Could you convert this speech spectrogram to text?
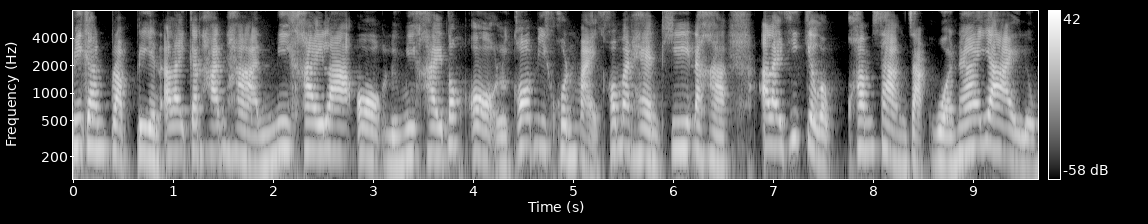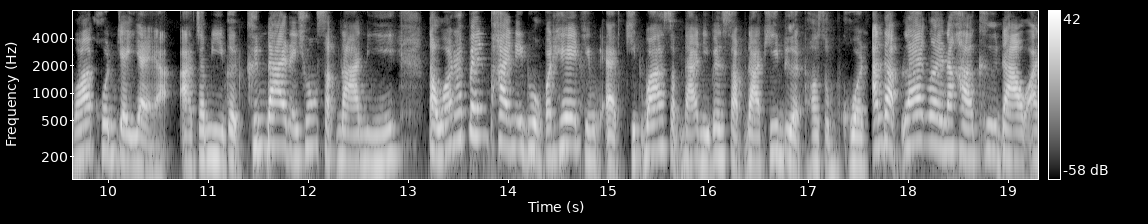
มีการปรับเปลี่ยนอะไรกระทันหัน มีใครลาออกหรือมีใครต้องออก หรือก็มีคนใหม่เข้ามาแทนที่นะคะ อะไรที่เกี่ยวกับความสั่งจากหัวหน้าใหญ่หรือว่าคนใหญ่ๆอะอาจจะมีเกิดขึ้นได้ในช่วงสัปดาห์นี้ แต่ว่าถ้าเป็นภายในดวงประเทศพิมแอบคิดว่าสัปดาห์นี้เป็นสัปดาห์ที่เดือดพอสมควร อันดับแรกเลยนะคะ คือดาวอา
